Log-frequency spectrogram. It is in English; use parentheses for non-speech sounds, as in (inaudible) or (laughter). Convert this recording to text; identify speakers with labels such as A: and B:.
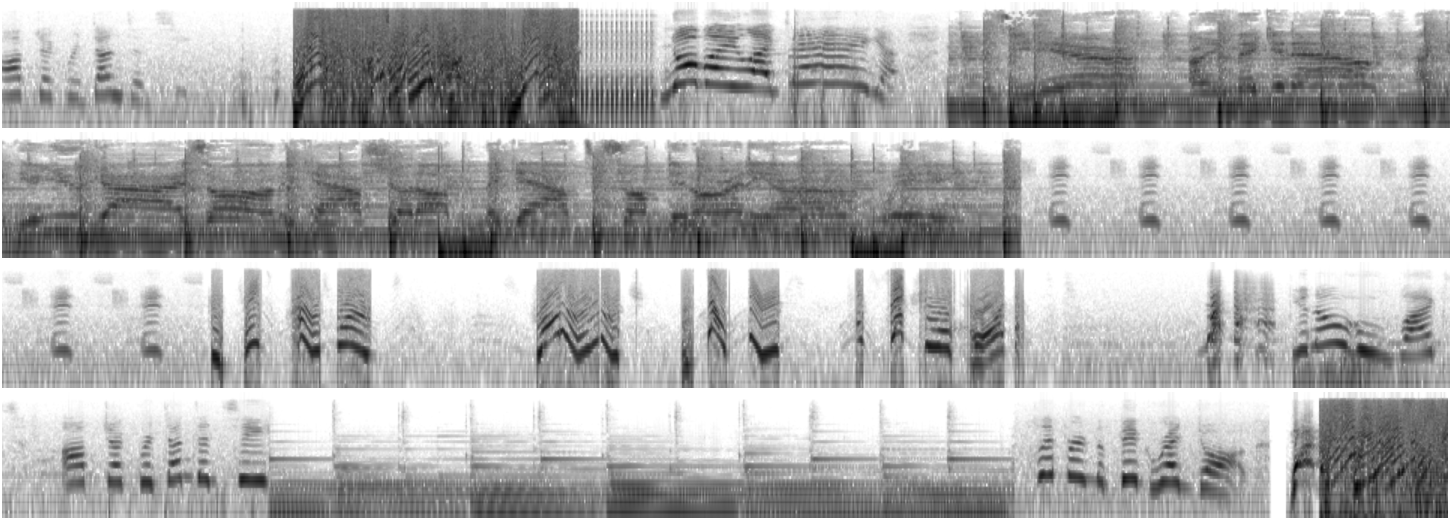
A: object redundancy. Nobody likes me!
B: Here? Are you making out? I can hear you guys on the couch. Shut up and make out. Do something already. I'm waiting.
A: It's, it's, it's, it's, it's, it's, it's. You know who likes object redundancy? Clifford the big red dog. (laughs)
